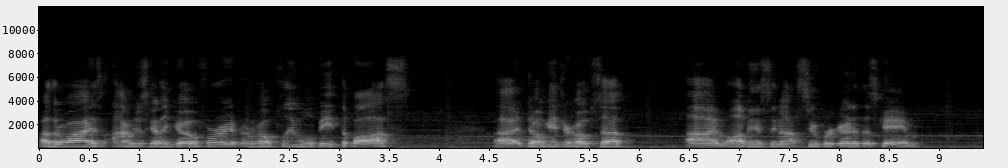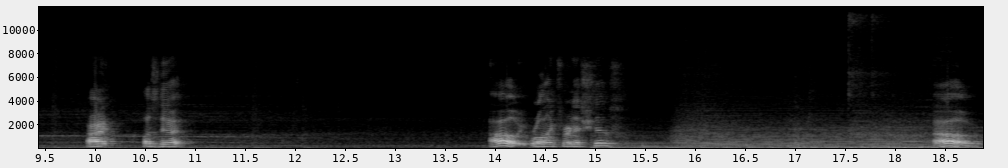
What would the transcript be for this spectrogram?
Otherwise, I'm just going to go for it, and hopefully we'll beat the boss. Uh, don't get your hopes up. I'm obviously not super good at this game. Alright, let's do it. Oh, rolling for initiative? Oh,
